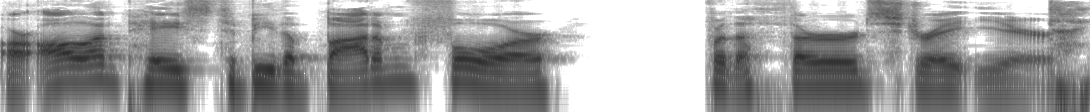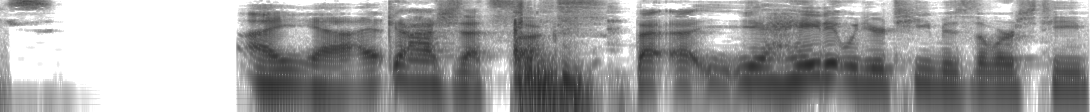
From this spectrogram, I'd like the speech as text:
are all on pace to be the bottom four for the third straight year. Nice. I yeah. I, Gosh, that sucks. that uh, you hate it when your team is the worst team,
